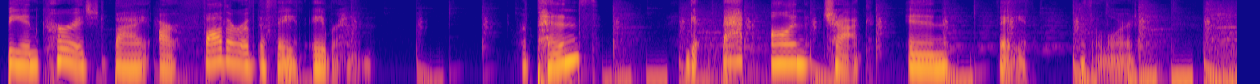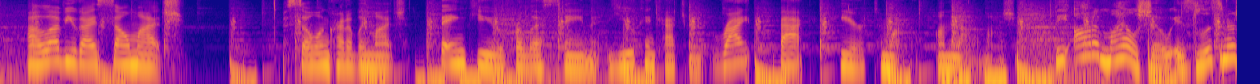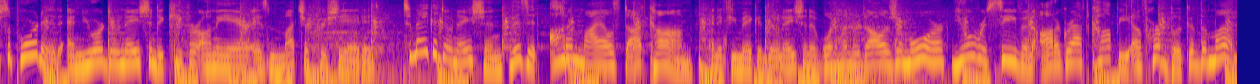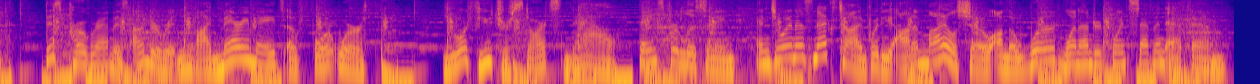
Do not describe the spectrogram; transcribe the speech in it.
be encouraged by our father of the faith, Abraham. Repent, get back on track in faith with the Lord. I love you guys so much, so incredibly much. Thank you for listening. You can catch me right back here tomorrow on the Autumn Miles Show. The Autumn Miles Show is listener supported, and your donation to keep her on the air is much appreciated. To make a donation, visit autumnmiles.com. And if you make a donation of $100 or more, you'll receive an autographed copy of her book of the month. This program is underwritten by Merry Maids of Fort Worth. Your future starts now. Thanks for listening, and join us next time for the Autumn Miles Show on the Word 100.7 FM.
